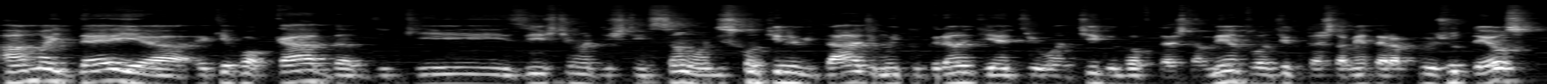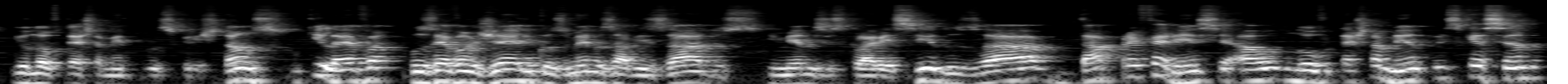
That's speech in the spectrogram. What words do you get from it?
Há uma ideia equivocada de que existe uma distinção, uma descontinuidade muito grande entre o Antigo e o Novo Testamento. O Antigo Testamento era para os judeus e o Novo Testamento para os cristãos, o que leva os evangélicos menos avisados e menos esclarecidos a dar preferência ao Novo Testamento, esquecendo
